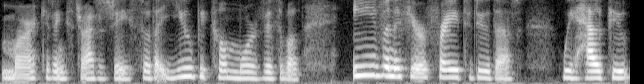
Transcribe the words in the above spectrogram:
marketing strategy so that you become more visible. Even if you're afraid to do that, we help you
